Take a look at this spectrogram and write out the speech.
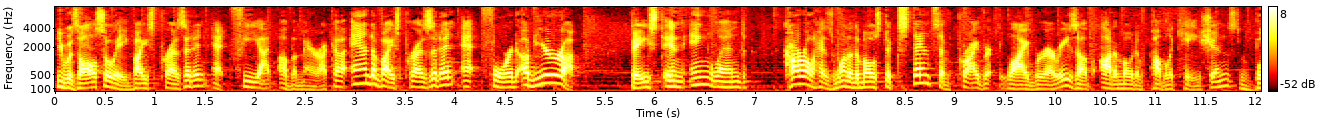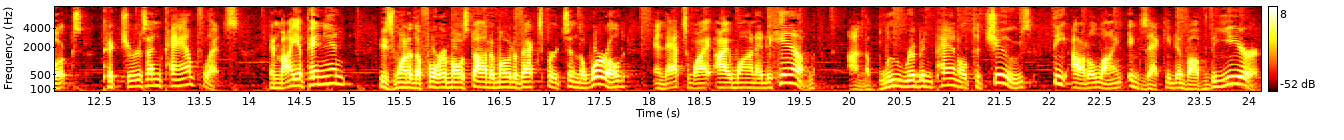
He was also a vice president at Fiat of America and a vice president at Ford of Europe. Based in England, Karl has one of the most extensive private libraries of automotive publications, books, pictures, and pamphlets. In my opinion, he's one of the foremost automotive experts in the world, and that's why I wanted him on the blue ribbon panel to choose the Autoline Executive of the Year.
